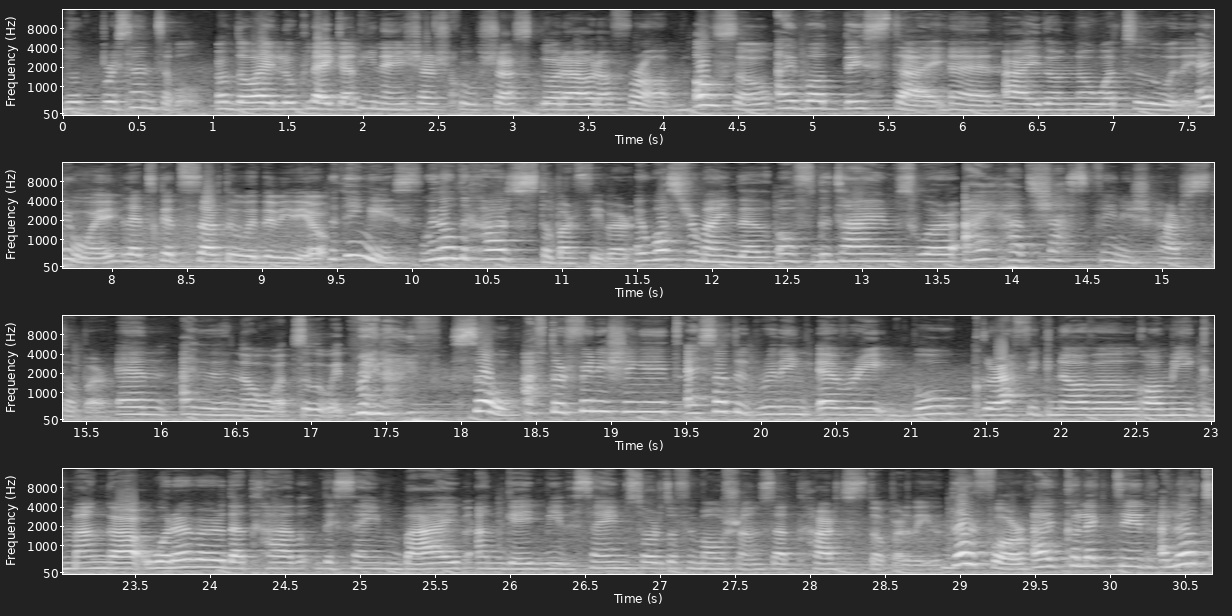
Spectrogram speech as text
look presentable although I look like a teenager who just got out of prom. Also, I bought this tie and I don't know what to do with it. Anyway, let's get started with the video. The thing is, with all the Heartstopper fever, I was reminded of the times where I had just finished Heartstopper and I didn't know what to do with my life. So, after finishing it, I started reading every book, graphic novel, comic, manga, whatever that had the same vibe and gave me the same sort of emotions that Heartstopper did. Therefore, I collected a lot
